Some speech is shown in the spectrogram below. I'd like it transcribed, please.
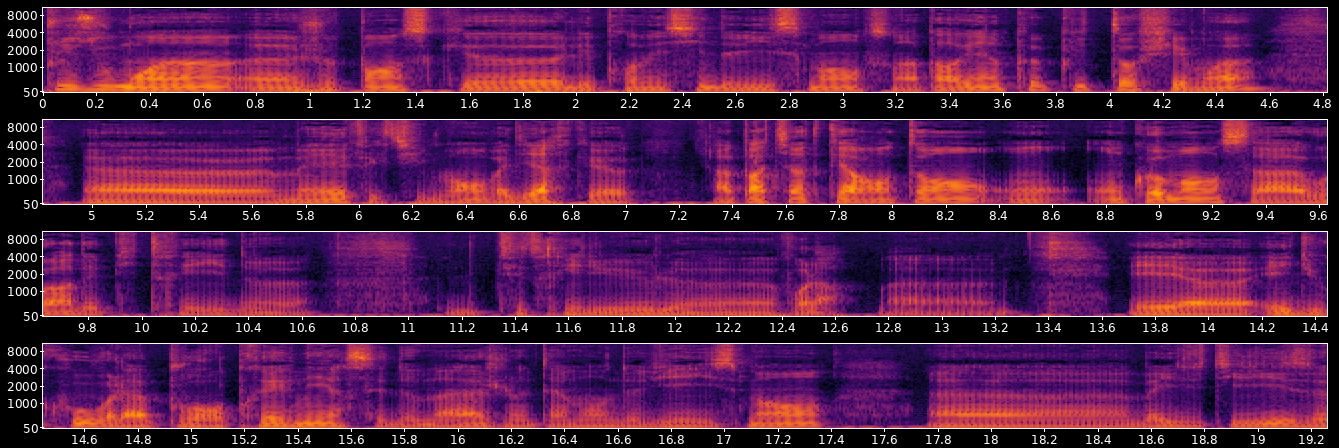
plus ou moins, je pense que les premiers signes de vieillissement sont apparus un peu plus tôt chez moi. mais effectivement, on va dire que à partir de 40 ans, on, commence à avoir des petites rides des petites ridules, euh, voilà. Euh, et, euh, et, du coup, voilà, pour prévenir ces dommages, notamment de vieillissement, bah, ils utilisent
